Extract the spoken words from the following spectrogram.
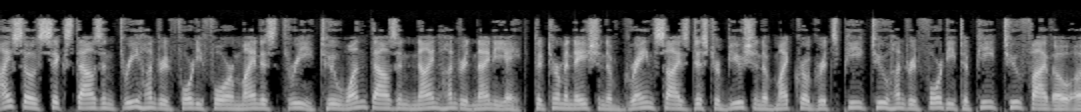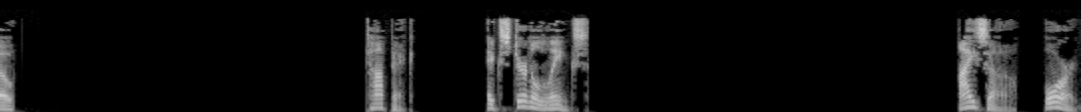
ISO 6344-3 to 1998 determination of grain size distribution of microgrits P240 to P2500 Topic. External links ISO.org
